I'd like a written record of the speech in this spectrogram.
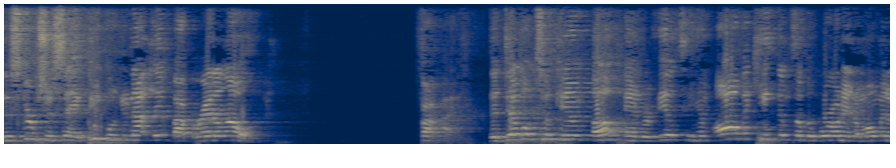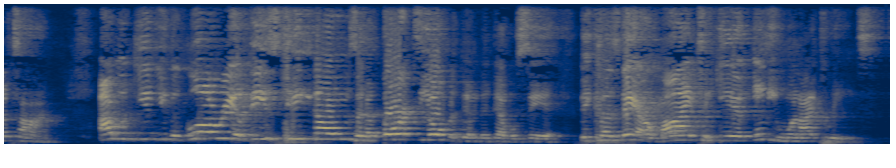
The scriptures say, People do not live by bread alone. Five. The devil took him up and revealed to him all the kingdoms of the world in a moment of time. I will give you the glory of these kingdoms and authority over them, the devil said, because they are mine to give anyone I please.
